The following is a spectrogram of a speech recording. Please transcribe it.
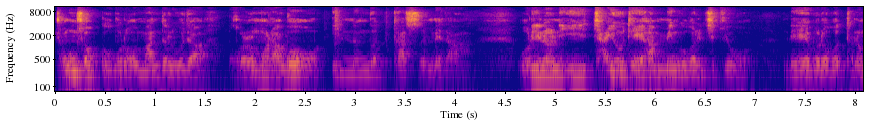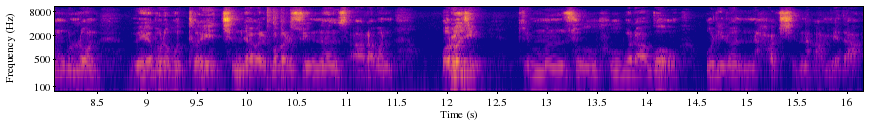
중소국으로 만들고자 골몰하고 있는 것 같습니다. 우리는 이 자유 대한민국을 지키고 내부로부터는 물론 외부로부터의 침략을 막을 수 있는 사람은 오로지 김문수 후보라고 우리는 확신합니다.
